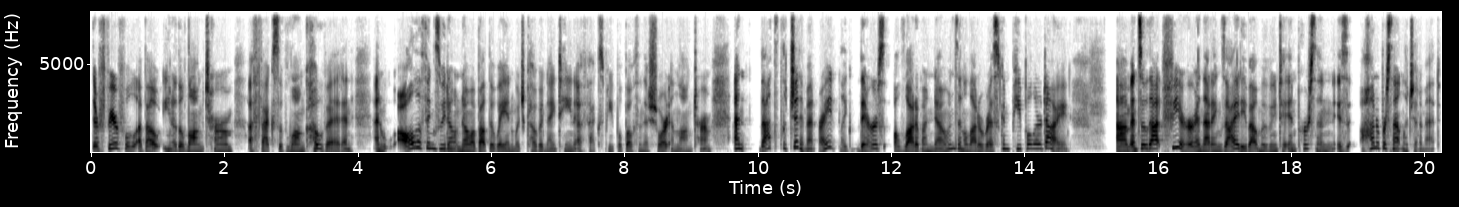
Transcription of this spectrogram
They're fearful about, you know, the long-term effects of long COVID and and all the things we don't know about the way in which COVID-19 affects people both in the short and long term. And that's legitimate, right? Like there's a lot of unknowns and a lot of risk and people are dying. Um, and so that fear and that anxiety about moving to in person is 100% legitimate.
